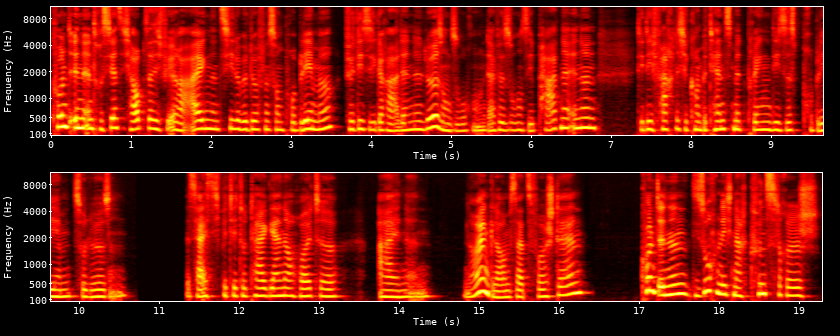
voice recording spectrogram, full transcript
KundInnen interessieren sich hauptsächlich für ihre eigenen Ziele, Bedürfnisse und Probleme, für die sie gerade eine Lösung suchen. Und dafür suchen sie PartnerInnen, die die fachliche Kompetenz mitbringen, dieses Problem zu lösen. Das heißt, ich würde dir total gerne heute einen neuen Glaubenssatz vorstellen. KundInnen, die suchen nicht nach künstlerisch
